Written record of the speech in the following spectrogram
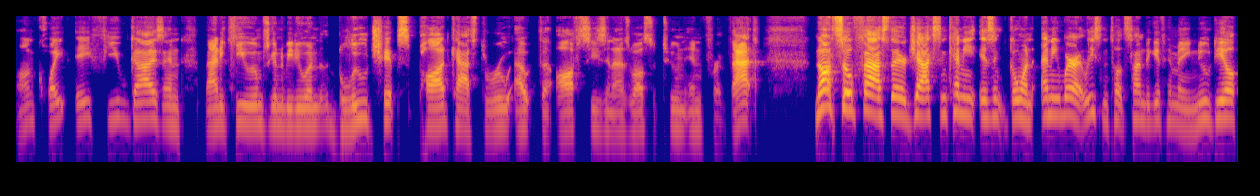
on quite a few guys. And Matty Kiwoom's going to be doing Blue Chips podcast throughout the offseason as well. So tune in for that. Not so fast there. Jackson Kenny isn't going anywhere, at least until it's time to give him a new deal.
